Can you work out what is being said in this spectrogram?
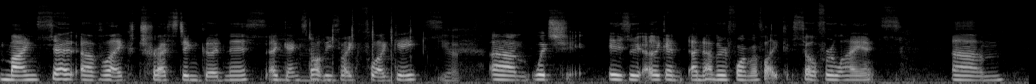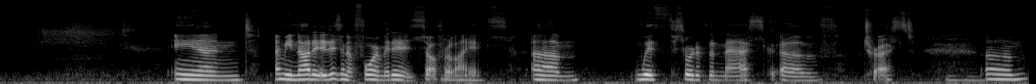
mindset of like trust and goodness against all Mhm. these like floodgates, yep. um, which is like a, another form of like self reliance. Um, and I mean, not it isn't a form; it is self reliance. Um, with sort of the mask of trust. Mhm. Um,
